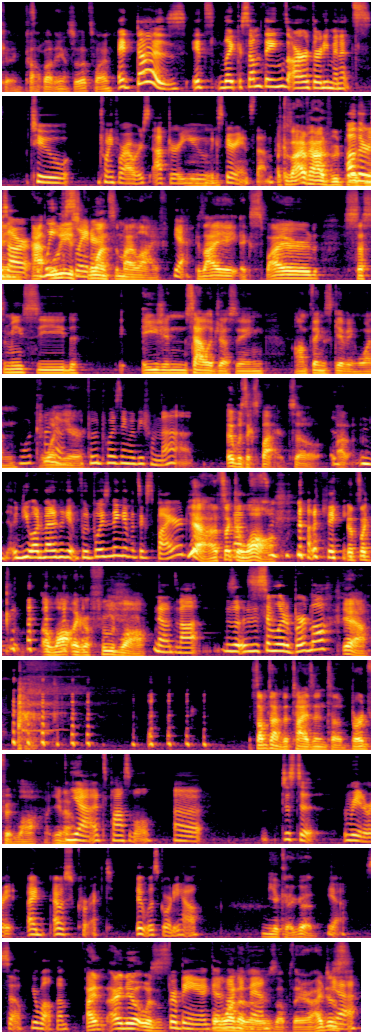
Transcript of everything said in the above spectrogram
Okay, cop out answer. That's fine. it does. It's like some things are 30 minutes to 24 hours after you experience them. Because I've had food poisoning Others are at weeks least later. once in my life. Yeah. Because I ate expired sesame seed Asian salad dressing on Thanksgiving one What kind one of year. food poisoning would be from that? It was expired, so you automatically get food poisoning if it's expired? yeah, it's like a law. Not a thing. It's like a law, like a food law. no, it's not. Is it, is it similar to bird law? Yeah. Sometimes it ties into bird food law, you know. Yeah, it's possible. Uh, just to reiterate, I I was correct. It was Gordie Howe. Okay, good. Yeah. So you're welcome I I knew it was for being a good one of fan. those up there. I just Yeah.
